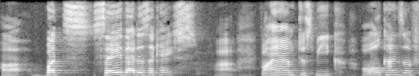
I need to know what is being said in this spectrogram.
but say that is the case. Uh, if I am to speak all kinds of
